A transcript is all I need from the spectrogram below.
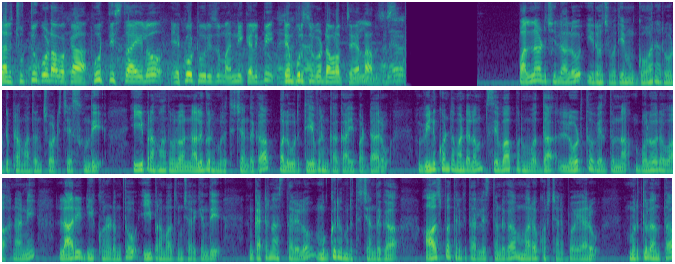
దాని చుట్టూ కూడా ఒక పూర్తి స్థాయిలో ఎకో టూరిజం అన్ని కలిపి టెంపుల్స్ని కూడా డెవలప్ చేయాలని ఆలోచిస్తారు పల్నాడు జిల్లాలో ఈరోజు ఉదయం ఘోర రోడ్డు ప్రమాదం చోటు చేసుకుంది. ఈ ప్రమాదంలో నలుగురు మృతి చెందగా పలువురు తీవ్రంగా గాయపడ్డారు. వినుకొండ మండలం శివాపురం వద్ద లోడ్తో వెళ్తున్న బొలోరో వాహనాన్ని లారీ ఢీకొనడంతో ఈ ప్రమాదం జరిగింది. ఘటనా స్థలిలో ముగ్గురు మృతి చెందగా ఆసుపత్రికి తరలిస్తుండగా మరొకరు చనిపోయారు. మృతులంతా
